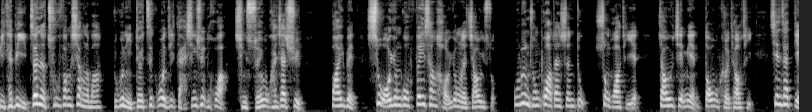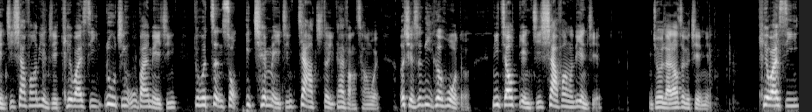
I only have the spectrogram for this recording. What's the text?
比特币真的出方向了吗？如果你对这个问题感兴趣的话，请随我看下去。Bybit 是我用过非常好用的交易所，无论从挂单深度、顺滑体验、交易界面都无可挑剔。现在点击下方链接 KYC 入金五百美金，就会赠送一千美金价值的以太坊仓位，而且是立刻获得。你只要点击下方的链接，你就会来到这个界面，KYC。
